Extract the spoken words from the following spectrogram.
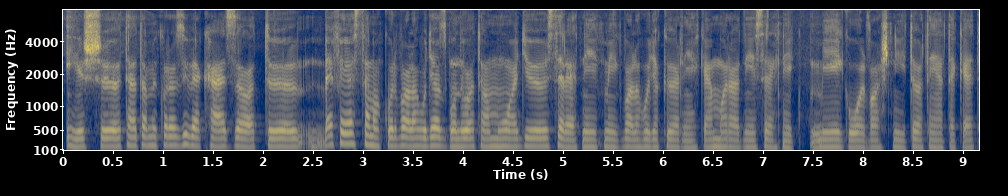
és tehát amikor az üvegházat befejeztem, akkor valahogy azt gondoltam, hogy szeretnék még valahogy a környéken maradni, szeretnék még olvasni történeteket,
